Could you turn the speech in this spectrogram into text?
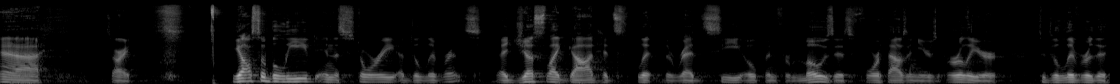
uh, sorry. He also believed in the story of deliverance, that just like God had split the Red Sea open for Moses 4,000 years earlier to deliver the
